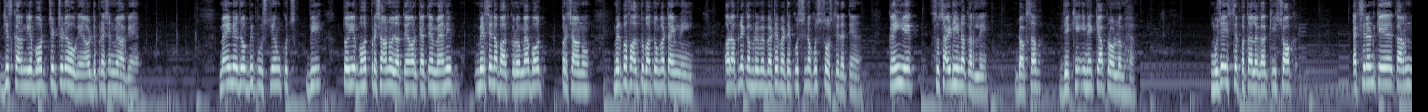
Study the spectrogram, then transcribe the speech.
जिस कारण ये बहुत चिड़चिड़े हो गए हैं और डिप्रेशन में आ गए हैं। मैं इन्हें जो भी पूछती हूँ कुछ भी तो ये बहुत परेशान हो जाते हैं और कहते हैं, मैं नहीं, मेरे से ना बात करो, मैं बहुत परेशान हूँ। मेरे पास फालतू बातों का टाइम नहीं। और अपने कमरे में बैठे बैठे कुछ ना कुछ सोचते रहते हैं। कहीं ये सुसाइड ही ना कर लें। डॉक्टर साहब, देखें इन्हें क्या प्रॉब्लम है। मुझे इससे पता लगा कि शौक एक्सीडेंट के कारण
